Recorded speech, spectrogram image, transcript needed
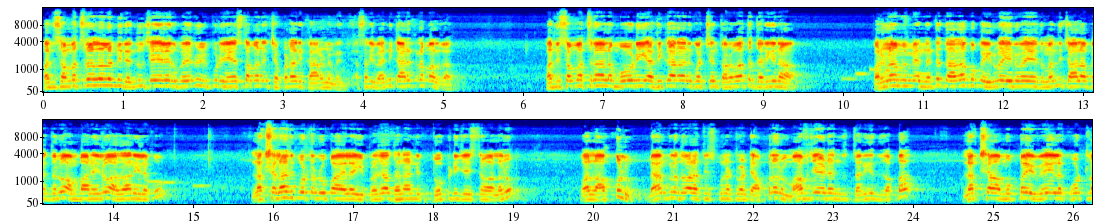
పది సంవత్సరాలలో మీరు ఎందుకు చేయలేకపోయారు ఇప్పుడు చేస్తామని చెప్పడానికి కారణం ఏంటి? అసలు ఇవన్నీ కార్యక్రమాలు కాదు. పది సంవత్సరాల మోడీ అధికారానికి వచ్చిన తర్వాత జరిగిన పరిణామం ఏంటంటే దాదాపు ఒక ఇరవై ఇరవై ఐదు మంది చాలా పెద్దలు అంబానీలు అదానీలకు లక్షలాది కోట్ల రూపాయల ఈ ప్రజాధనాన్ని దోపిడీ చేసిన వాళ్ళను వాళ్ళ అప్పులు బ్యాంకుల ద్వారా తీసుకున్నటువంటి అప్పులను మాఫ్ చేయడం జరిగింది తప్ప లక్ష ముప్పై వేల కోట్ల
